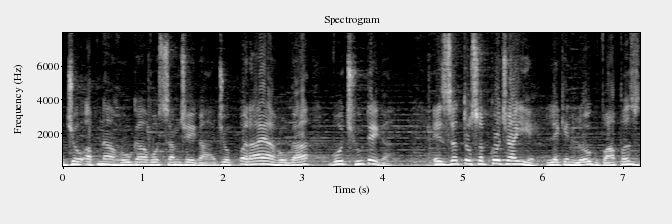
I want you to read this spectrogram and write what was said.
जो अपना होगा वो समझेगा, जो पराया होगा वो छूटेगा। इज़्ज़त तो सबको चाहिए, लेकिन लोग वापस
